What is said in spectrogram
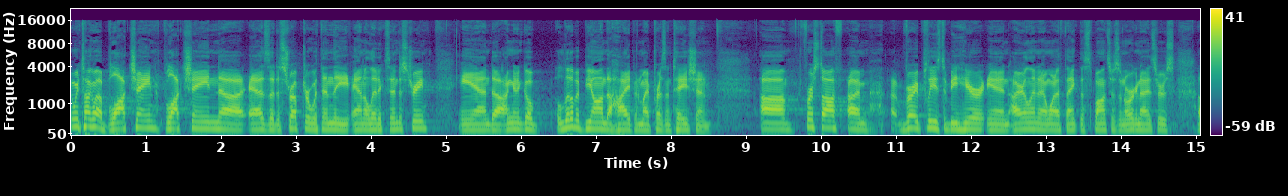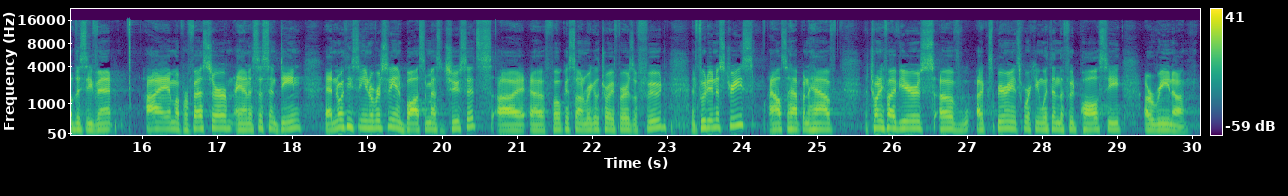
And we talk about blockchain, blockchain uh, as a disruptor within the analytics industry. And uh, I'm going to go a little bit beyond the hype in my presentation. Um, first off, I'm very pleased to be here in Ireland, and I want to thank the sponsors and organizers of this event. I am a professor and assistant dean at Northeastern University in Boston, Massachusetts. I uh, focus on regulatory affairs of food and food industries. I also happen to have 25 years of experience working within the food policy arena.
